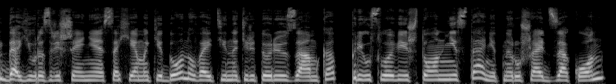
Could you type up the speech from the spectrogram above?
Даю разрешение Сахе Македону войти на территорию замка при условии, что он не станет нарушать закон,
